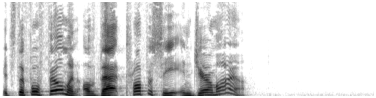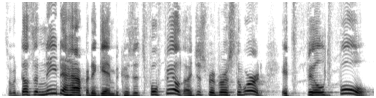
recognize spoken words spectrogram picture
it's the fulfillment of that prophecy in Jeremiah. So it doesn't need to happen again because it's fulfilled. I just reversed the word. It's filled full.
